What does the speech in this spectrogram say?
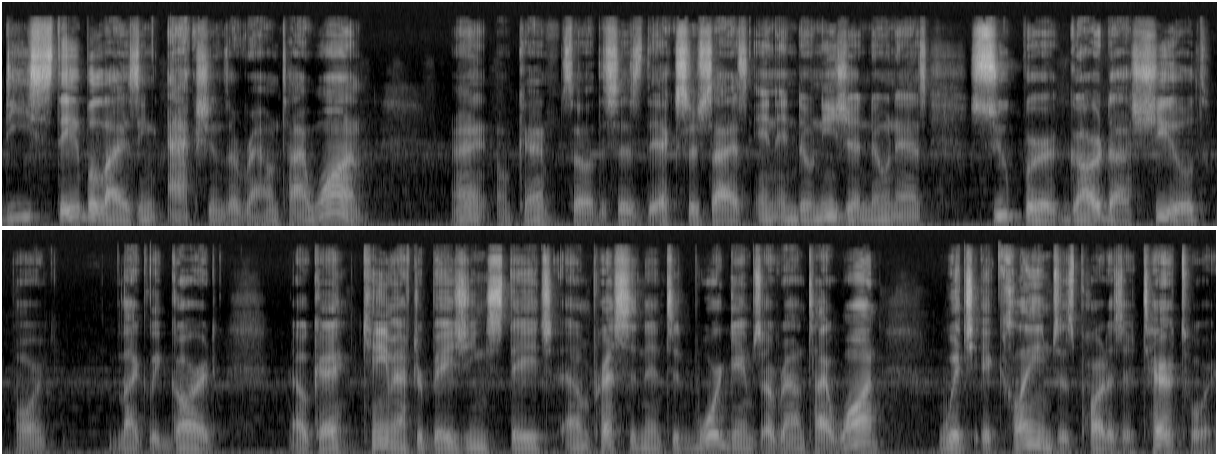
destabilizing actions around Taiwan. All right, okay. So this is the exercise in Indonesia known as Super Garuda Shield, or likely Guard, okay, came after Beijing staged unprecedented war games around Taiwan, which it claims as part of their territory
